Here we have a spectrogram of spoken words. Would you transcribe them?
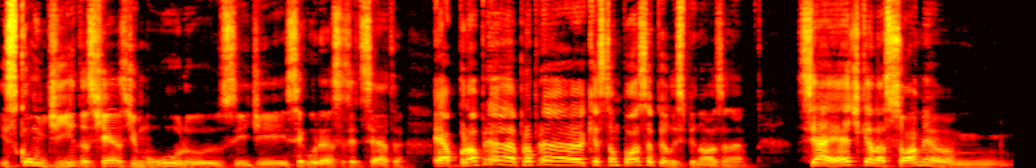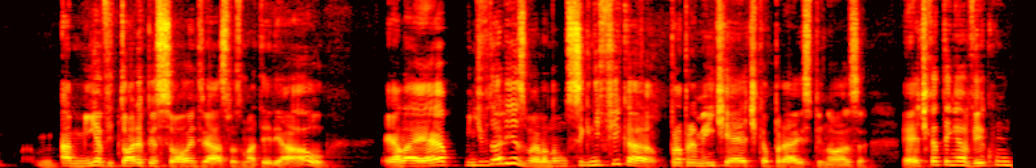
escondidas, cheias de muros e de seguranças, etc. É a própria, a própria questão posta pelo Spinoza, né? Se a ética, ela some a minha vitória pessoal, entre aspas, material, ela é individualismo, ela não significa propriamente ética para Spinoza. Ética tem a ver com,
